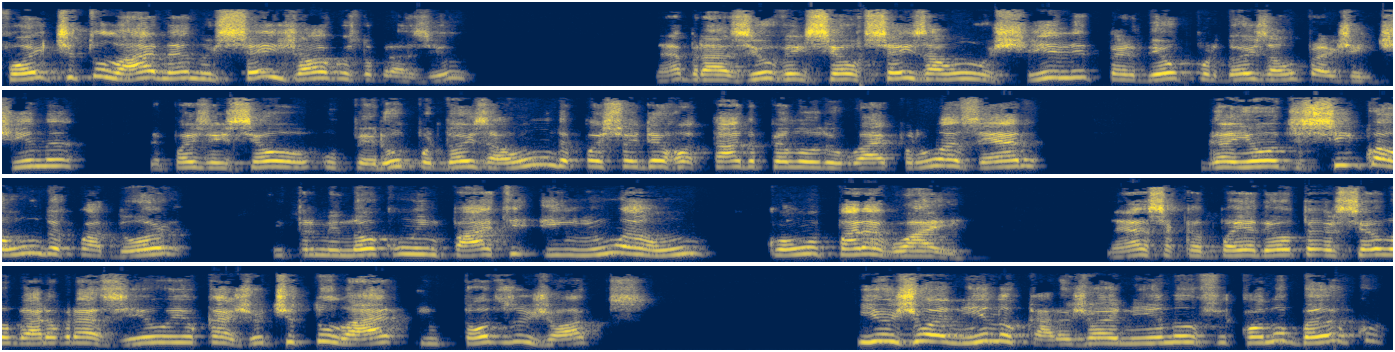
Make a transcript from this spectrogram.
foi titular, né, nos seis jogos do Brasil. Né? Brasil venceu 6 a 1 o Chile, perdeu por 2 a 1 para a Argentina, depois venceu o Peru por 2 a 1, depois foi derrotado pelo Uruguai por 1 a 0, ganhou de 5 a 1 do Equador e terminou com um empate em 1 a 1 com o Paraguai. Nessa campanha deu o terceiro lugar ao Brasil e o Caju titular em todos os jogos. E o Joanino, cara, o Joanino ficou no banco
